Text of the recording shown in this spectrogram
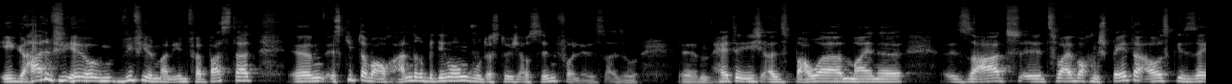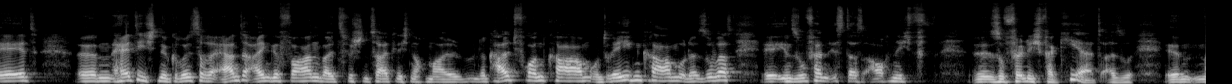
egal wie, wie viel man ihn verpasst hat. Ähm, es gibt aber auch andere Bedingungen, wo das durchaus sinnvoll ist. Also ähm, hätte ich als Bauer meine Saat äh, zwei Wochen später ausgesät, ähm, hätte ich eine größere Ernte eingefahren, weil zwischenzeitlich nochmal eine Kaltfront kam und Regen kam oder sowas. Äh, insofern ist das auch nicht äh, so völlig verkehrt. Also ähm,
